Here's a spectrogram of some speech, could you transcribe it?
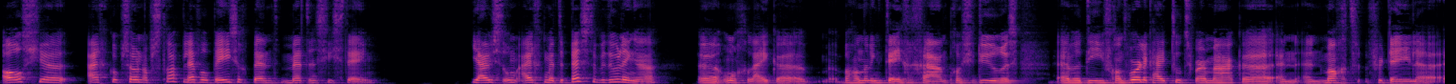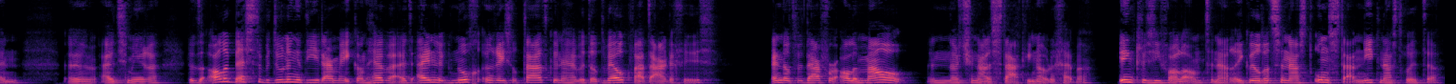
als je eigenlijk op zo'n abstract level bezig bent met een systeem. Juist om eigenlijk met de beste bedoelingen... eh, ongelijke behandeling tegengaan, procedures hebben die verantwoordelijkheid toetsbaar maken en, en macht verdelen en eh, uitsmeren. Dat de allerbeste bedoelingen die je daarmee kan hebben, uiteindelijk nog een resultaat kunnen hebben dat wel kwaadaardig is. En dat we daarvoor allemaal een nationale staking nodig hebben. Inclusief alle ambtenaren. Ik wil dat ze naast ons staan, niet naast Rutte.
